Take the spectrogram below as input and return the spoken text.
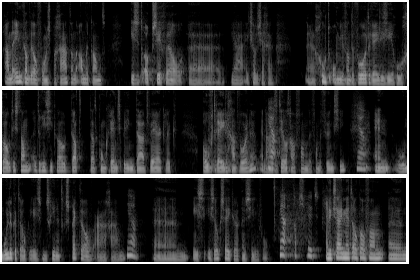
Aan de ene kant wel voor een spagaat. Aan de andere kant is het op zich wel, eh, ja, ik zou zeggen, eh, goed om je van tevoren te realiseren hoe groot is dan het risico dat dat concurrentiebeding daadwerkelijk overtreden gaat worden. En dan Ja. hangt het heel erg af van de, van de functie. Ja, En hoe moeilijk het ook is, misschien het gesprek erover aangaan, ja, ehm, is, is ook zeker een zinvol. ja, absoluut. En ik zei net ook al van, ehm,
